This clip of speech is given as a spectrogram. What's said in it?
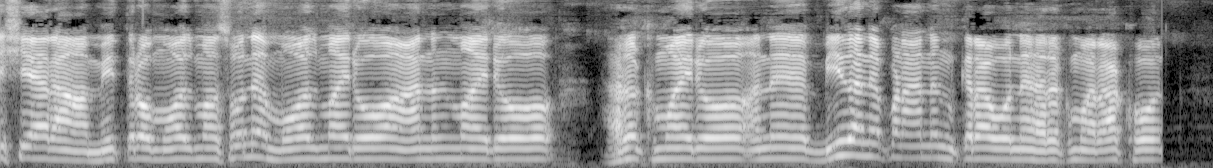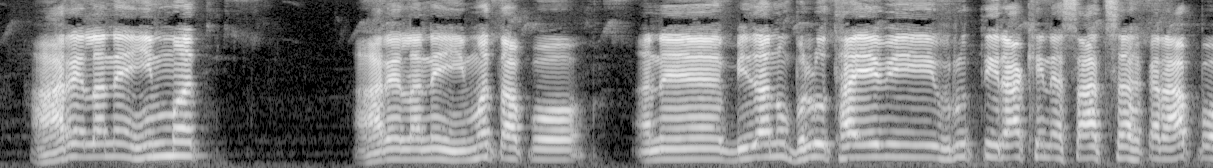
જય શિયારામ મિત્રો મોજમાં છો ને? મોજમાં રહ્યો આનંદમાં રહ્યો હરખમાં રહ્યો અને બીજાને પણ આનંદ કરાવો ને હરખમાં રાખો. હારેલાને હિંમત હારેલાને હિંમત આપો અને બીજાનું ભલું થાય એવી વૃત્તિ રાખીને સાથ સહકાર આપો,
